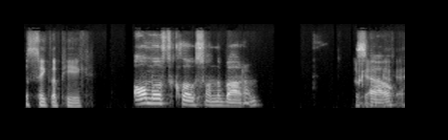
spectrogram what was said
let's take the peek. almost close on the bottom. Okay, So- okay, okay.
